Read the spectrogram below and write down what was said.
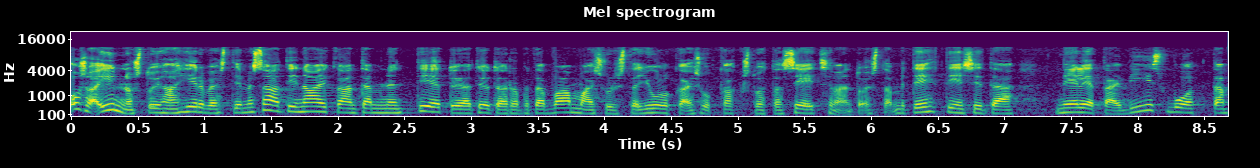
osa innostui ihan hirveästi ja me saatiin aikaan tämmöinen tieto- ja tietoraportan vammaisuudesta julkaisu 2017. Me tehtiin sitä neljä tai viisi vuotta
